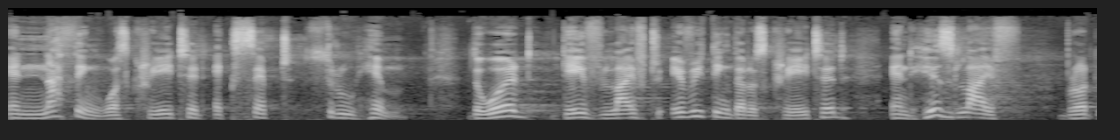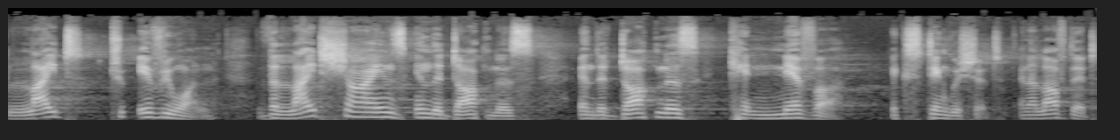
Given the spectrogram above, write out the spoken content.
and nothing was created except through him. The Word gave life to everything that was created, and his life brought light to everyone. The light shines in the darkness, and the darkness can never extinguish it. And I love that.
